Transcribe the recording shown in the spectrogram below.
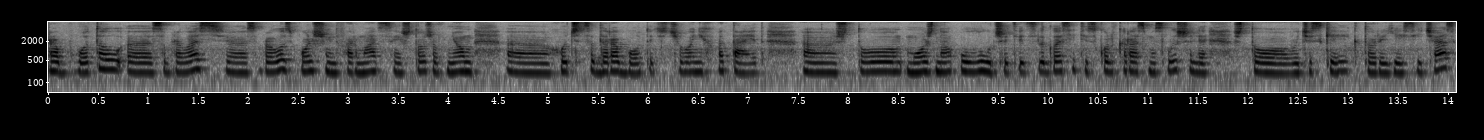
работал, э, собралась, э, собралось больше информации, что же в нем э, хочется доработать, чего не хватает, что можно улучшить. Ведь согласитесь, сколько раз мы слышали, что HSK, который есть сейчас,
